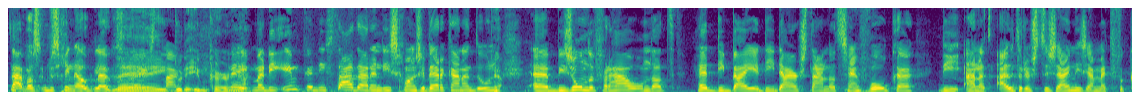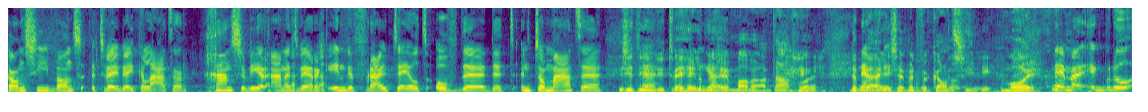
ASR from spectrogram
Nou, was het misschien ook leuk Nee, geweest. Maar, doe de imker, Nee, ja. maar die imker die staat daar en die is gewoon zijn werk aan het doen. Ja. Eh, bijzonder verhaal, omdat die bijen die daar staan, dat zijn volken die aan het uitrusten zijn. Die zijn met vakantie, want twee weken later gaan ze weer aan het werk in de fruitteelt of de, de, een tomaten. Er zitten hier eh, nu twee hele ja. blije mannen aan tafel. Hè? De bijen zijn met vakantie. Mooi. Nee, maar ik bedoel,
